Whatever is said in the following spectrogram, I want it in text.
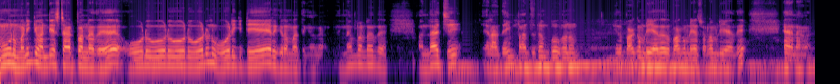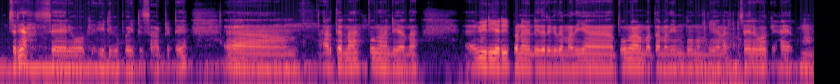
மூணு மணிக்கு வண்டியை ஸ்டார்ட் பண்ணது. ஓடு ஓடு ஓடு ஓடுன்னு ஓடிக்கிட்டே இருக்கிறேன் பார்த்துக்கோங்க என்ன பண்ணுறது வந்தாச்சு. எல்லாத்தையும் பார்த்து தான் போகணும். இதை பார்க்க முடியாது அதை பார்க்க முடியாது சொல்ல முடியாது. அதனால் சரியா? சரி ஓகே வீட்டுக்கு போயிட்டு சாப்பிட்டுட்டு அடுத்து என்ன? தூங்க வேண்டியது தான் வீடியோ எடிட் பண்ண வேண்டியது இருக்குது. மதியம் தூங்கலான்னு பார்த்தா மதியமும் தூங்க முடியலை. சரி ஓகே ஹயர் ம்.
